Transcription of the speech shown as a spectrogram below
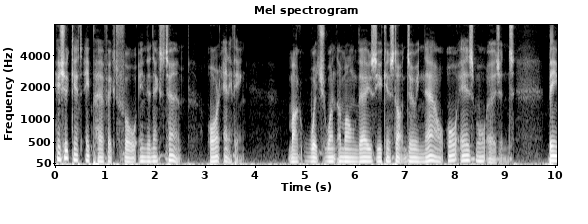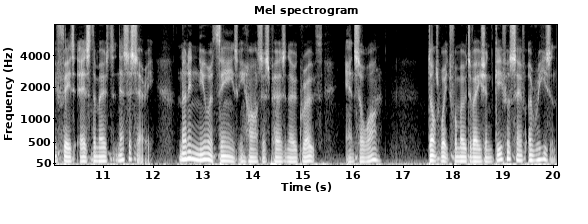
he should get a perfect four in the next term, or anything. Mark which one among those you can start doing now or is more urgent. Being fit is the most necessary. Learning newer things enhances personal growth, and so on. Don't wait for motivation, give yourself a reason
